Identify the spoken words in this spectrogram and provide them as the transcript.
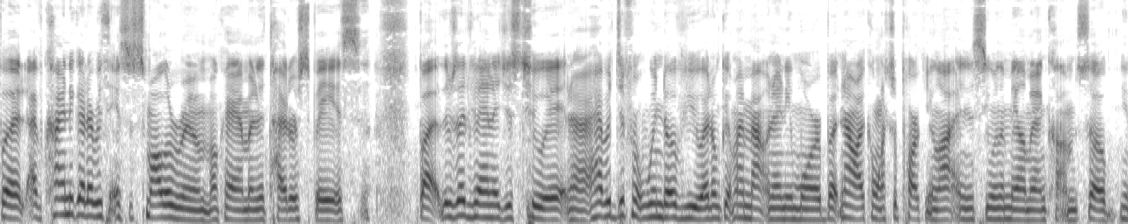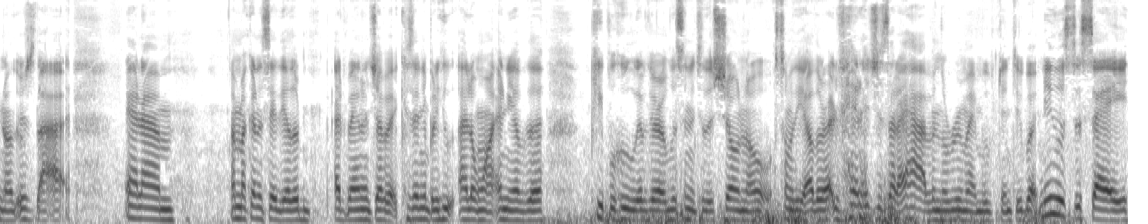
but I've kind of got everything. It's a smaller room. Okay, I'm in a tighter space, but there's advantages to it. And I have a different window view. I don't get my mountain anymore, but now I can watch the parking lot and see when the mailman comes. So you know, there's that. And um, I'm not going to say the other advantage of it because anybody who I don't want any of the people who live there listening to the show know some of the other advantages that I have in the room I moved into. But needless to say,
